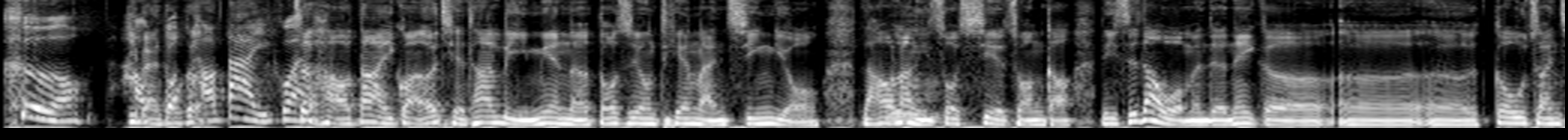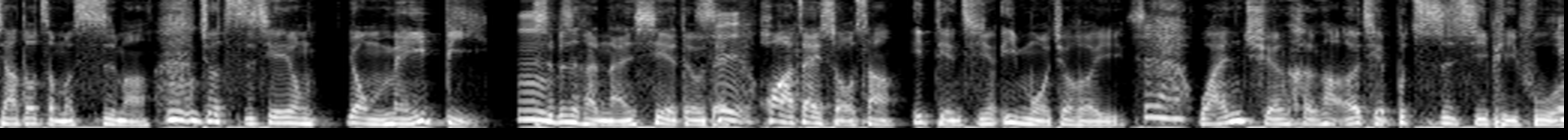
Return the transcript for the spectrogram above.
克哦，一百多克，好大一罐，这好大一罐，而且它里面呢都是用天然精油，然后让你做卸妆膏。嗯、你知道我们的那个呃呃购物专家都怎么试吗？嗯、就直接用用眉笔。是不是很难卸，对不对？画在手上，一点精油一抹就可以，是啊，完全很好，而且不刺激皮肤。我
